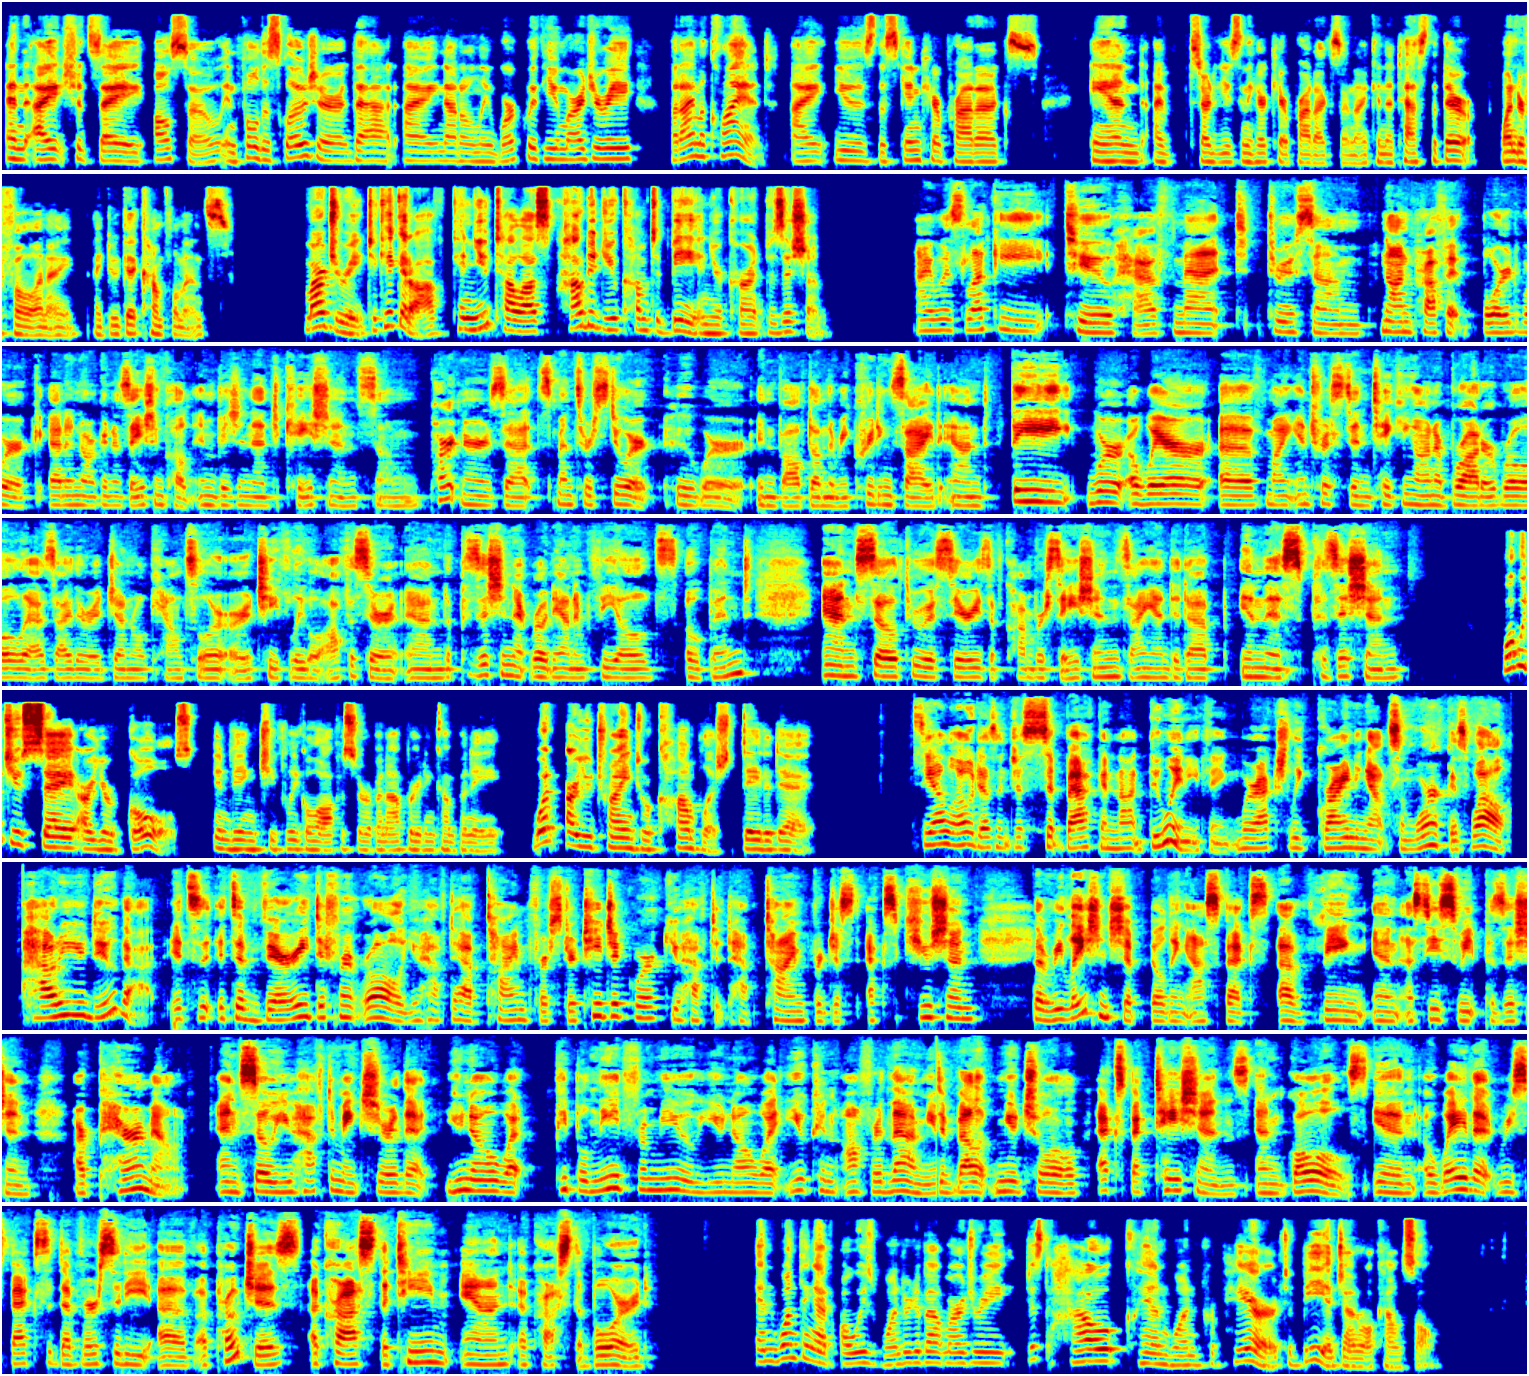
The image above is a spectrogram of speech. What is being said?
And I should say also, in full disclosure, that I not only work with you, Marjorie, but I'm a client. I use the skincare products and I've started using the hair care products, and I can attest that they're wonderful and I, I do get compliments. Marjorie, to kick it off, can you tell us how did you come to be in your current position? I was lucky to have met through some nonprofit board work at an organization called Envision Education, some partners at Spencer Stuart who were involved on the recruiting side. And they were aware of my interest in taking on a broader role as either a general counsel or a chief legal officer. And the position at Rodan and Fields opened. And so through a series of conversations, I ended up in this position what would you say are your goals in being chief legal officer of an operating company? What are you trying to accomplish day to day? CLO doesn't just sit back and not do anything. We're actually grinding out some work as well. How do you do that? It's a, it's a very different role. You have to have time for strategic work. You have to have time for just execution. The relationship building aspects of being in a C-suite position are paramount. And so you have to make sure that you know what people need from you. You know what you can offer them. You develop mutual expectations and goals in a way that respects the diversity of approaches across the team and across the board. And one thing I've always wondered about Marjorie, just how can one prepare to be a general counsel?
